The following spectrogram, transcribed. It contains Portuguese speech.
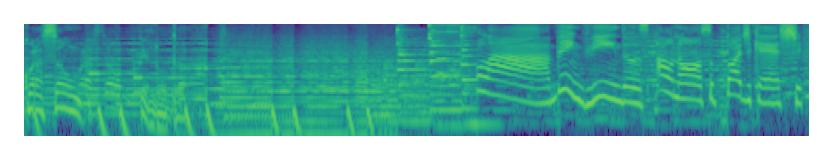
Coração, Coração peludo. Olá, bem-vindos ao nosso podcast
